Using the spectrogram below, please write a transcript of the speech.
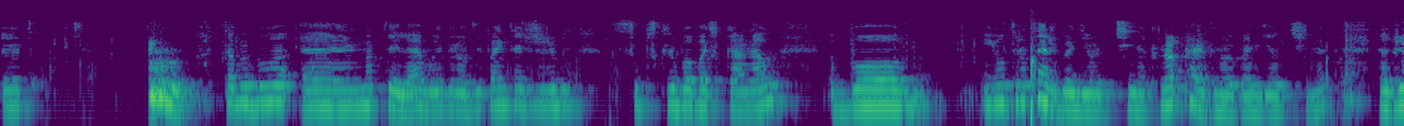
e, to, to by było e, na tyle, moi drodzy. Pamiętajcie, żeby subskrybować kanał, bo jutro też będzie odcinek, na pewno będzie odcinek. Także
